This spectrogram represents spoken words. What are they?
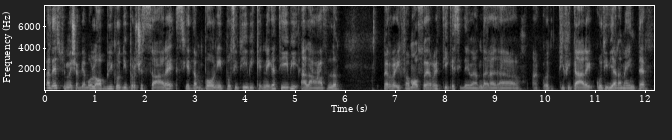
Adesso invece abbiamo l'obbligo di processare sia i tamponi positivi che negativi alla ASL per il famoso RT che si deve andare a, a quantificare quotidianamente.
